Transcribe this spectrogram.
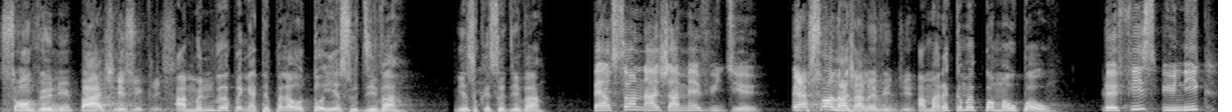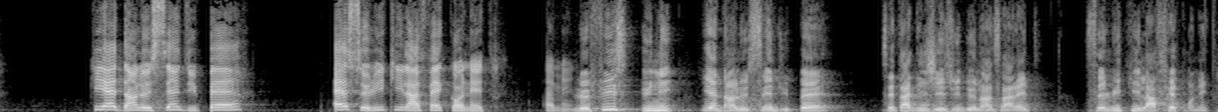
sont venues par Jésus-Christ. Personne n'a jamais vu Dieu. Personne n'a jamais vu Dieu. Le Fils unique qui est dans le sein du Père est celui qui l'a fait connaître. Amen. Le Fils unique qui est dans le sein du Père, c'est-à-dire Jésus de Nazareth, c'est lui qui l'a fait connaître.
